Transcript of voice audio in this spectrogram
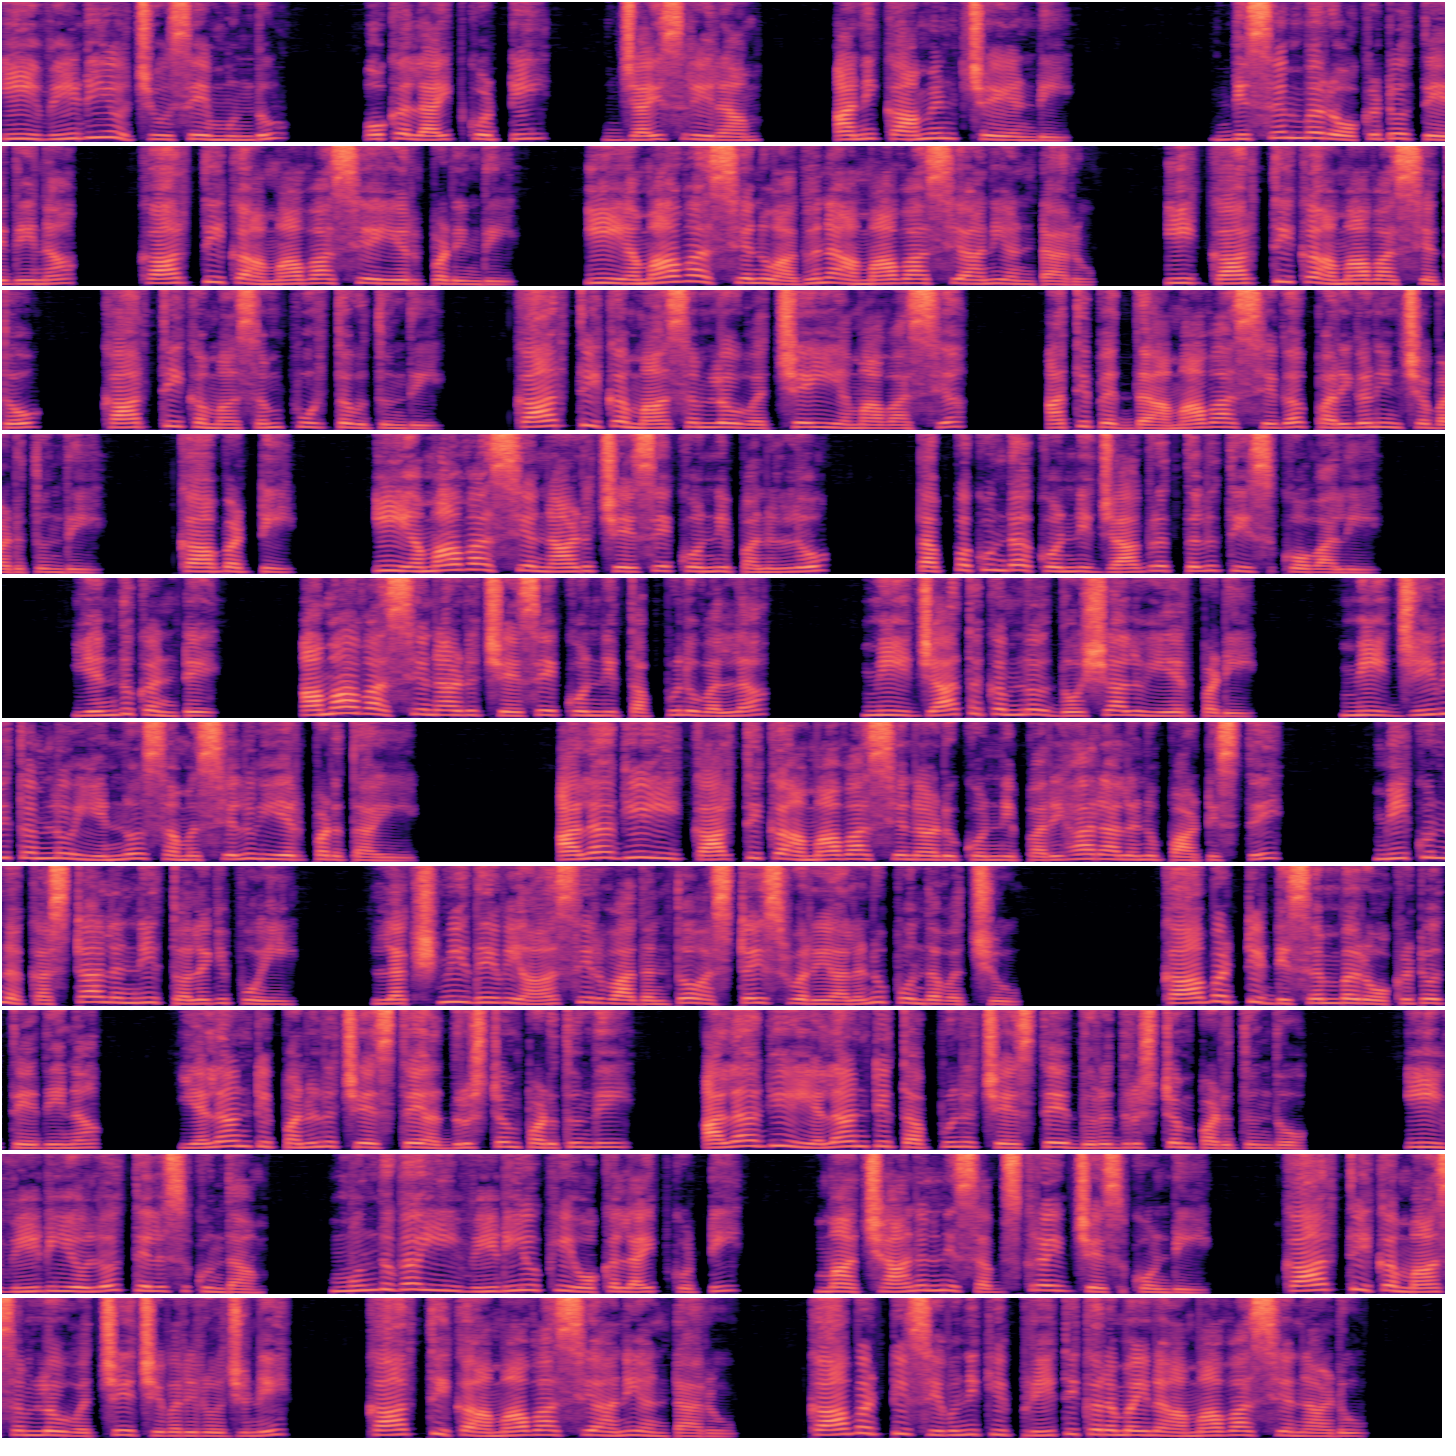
ఈ వీడియో చూసే ముందు ఒక లైక్ కొట్టి జై శ్రీరామ్ అని కామెంట్ చేయండి. డిసెంబర్ ఒకటో తేదీన కార్తీక అమావాస్య ఏర్పడింది. ఈ అమావాస్యను అఘన అమావాస్య అని అంటారు. ఈ కార్తీక అమావాస్యతో కార్తీక మాసం పూర్తవుతుంది. కార్తీక మాసంలో వచ్చే ఈ అమావాస్య అతిపెద్ద అమావాస్యగా పరిగణించబడుతుంది. కాబట్టి ఈ అమావాస్య నాడు చేసే కొన్ని పనుల్లో తప్పకుండా కొన్ని జాగ్రత్తలు తీసుకోవాలి. ఎందుకంటే అమావాస్యనాడు చేసే కొన్ని తప్పులు వల్ల మీ జాతకంలో దోషాలు ఏర్పడి మీ జీవితంలో ఎన్నో సమస్యలు ఏర్పడతాయి. అలాగే ఈ కార్తీక అమావాస్యనాడు కొన్ని పరిహారాలను పాటిస్తే మీకున్న కష్టాలన్నీ తొలగిపోయి లక్ష్మీదేవి ఆశీర్వాదంతో అష్టైశ్వర్యాలను పొందవచ్చు. కాబట్టి డిసెంబర్ ఒకటో తేదీన ఎలాంటి పనులు చేస్తే అదృష్టం పడుతుంది? అలాగే ఎలాంటి తప్పులు చేస్తే దురదృష్టం పడుతుందో ఈ వీడియోలో తెలుసుకుందాం. ముందుగా ఈ వీడియోకి ఒక లైక్ కొట్టి మా ఛానల్ని సబ్స్క్రైబ్ చేసుకోండి. కార్తీక మాసంలో వచ్చే చివరి రోజునే కార్తీక అమావాస్య అని అంటారు. కాబట్టి శివునికి ప్రీతికరమైన అమావాస్య నాడు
